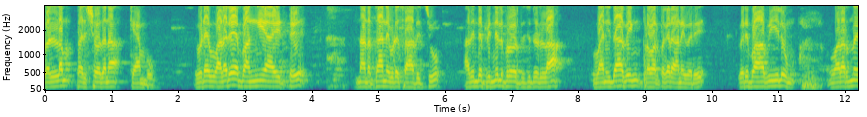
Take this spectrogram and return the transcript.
വെള്ളം പരിശോധന ക്യാമ്പും. ഇവിടെ വളരെ ഭംഗിയായിട്ട് നടത്താൻ ഇവിടെ സാധിച്ചു. അതിന്റെ പിന്നിൽ പ്രവർത്തിച്ചിട്ടുള്ള വനിതാ വിംഗ് പ്രവർത്തകരാണ് ഇവർ ഇവർ ഭാവിയിലും വളർന്ന്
